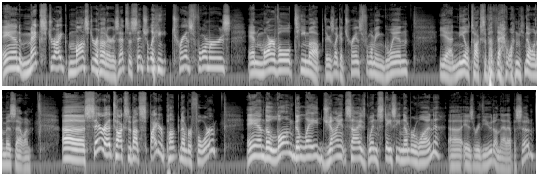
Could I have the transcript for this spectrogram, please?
And Mech Strike Monster Hunters. That's essentially Transformers and Marvel team up. There's like a transforming Gwen. Yeah, Neil talks about that one. You don't want to miss that one. Uh, Sarah talks about Spider Punk number four, and the long delayed giant sized Gwen Stacy number one uh, is reviewed on that episode.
